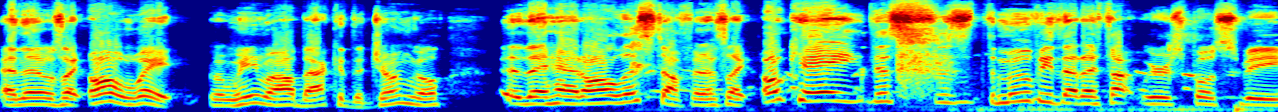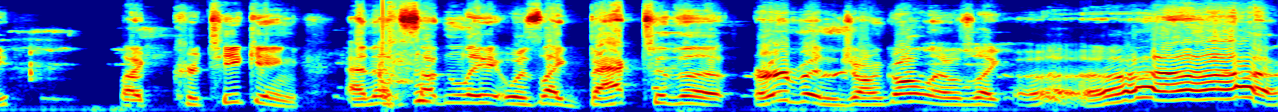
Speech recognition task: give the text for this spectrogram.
And then it was like oh wait but meanwhile back at the jungle they had all this stuff. And i was like okay this is the movie that i thought we were supposed to be like critiquing. And then suddenly it was like back to the urban jungle and it was like uh,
